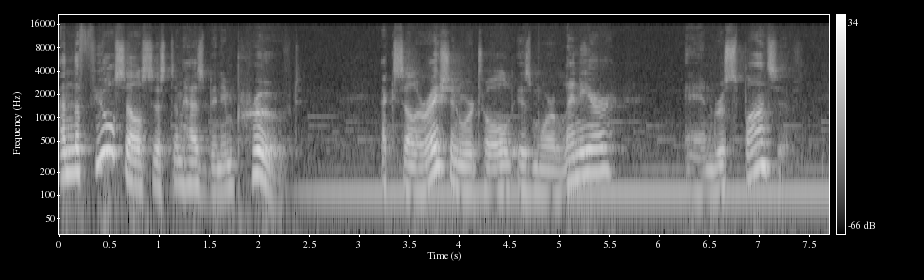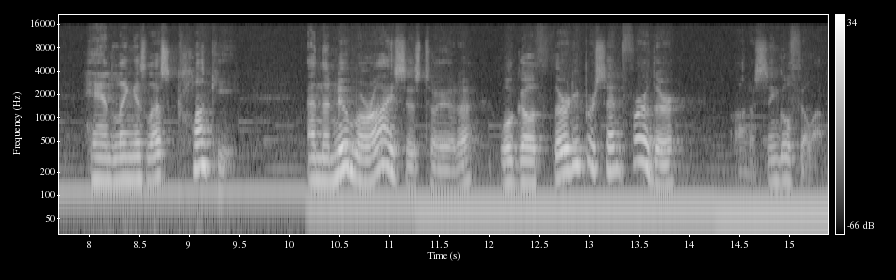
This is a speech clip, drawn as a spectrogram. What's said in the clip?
and the fuel cell system has been improved. Acceleration, we're told, is more linear and responsive. Handling is less clunky, and the new Mirai, says Toyota, will go 30% further on a single fill-up.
